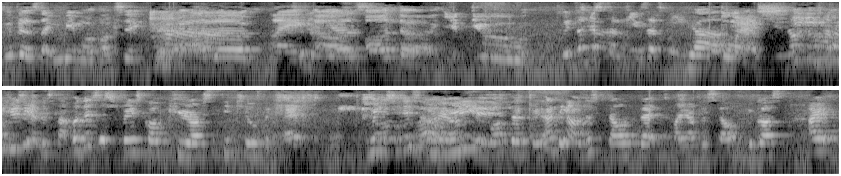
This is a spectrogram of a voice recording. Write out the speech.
Twitter is like way more toxic. Yeah. other Like uh, all the YouTube Twitter just confuses me. Yeah. too much. It is confusing at the start, but there's this phrase called curiosity kills the cat, which is a really important phrase. I think I'll just tell that to my younger self because I,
